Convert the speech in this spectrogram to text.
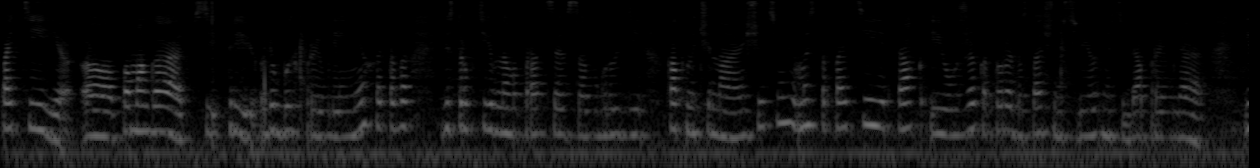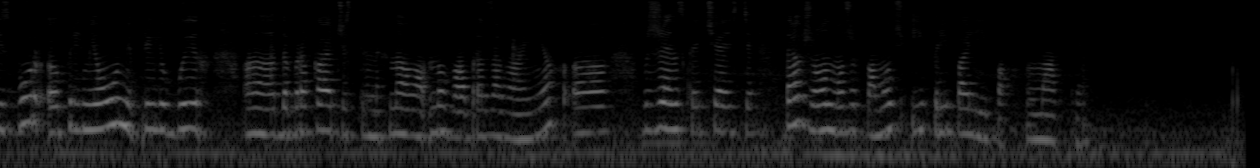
Мастопатии а, помогает при любых проявлениях этого деструктивного процесса в груди, как начинающие мастопатии, так и уже которые достаточно серьезно себя проявляют. И сбор а, при миоме при любых а, доброкачественных новообразованиях в женской части, также он может помочь и при полипах в матке.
